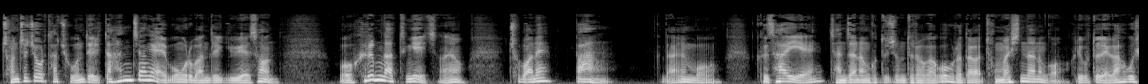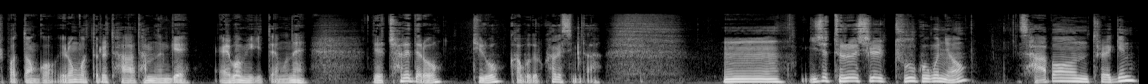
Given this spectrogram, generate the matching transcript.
전체적으로 다 좋은데 일단 한 장의 앨범으로 만들기 위해선 뭐 흐름 같은 게 있잖아요. 초반에 빵, 그다음에 뭐 그 사이에 잔잔한 것도 좀 들어가고 그러다가 정말 신나는 거 그리고 또 내가 하고 싶었던 거 이런 것들을 다 담는 게 앨범이기 때문에 이제 차례대로 뒤로 가보도록 하겠습니다. 음 이제 들으실 두 곡은요. 4번 트랙인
